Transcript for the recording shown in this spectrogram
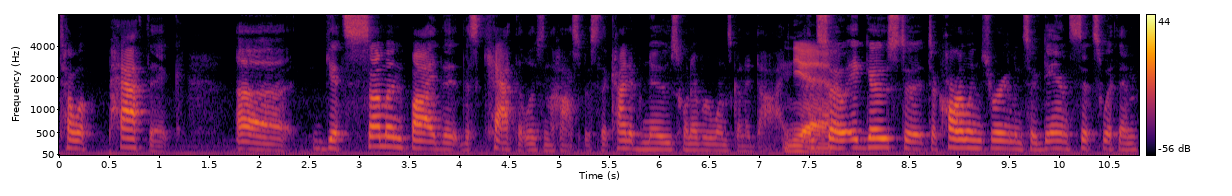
telepathic, uh, gets summoned by the, this cat that lives in the hospice that kind of knows when everyone's going to die. Yeah. And so it goes to, to Carling's room, and so Dan sits with him.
